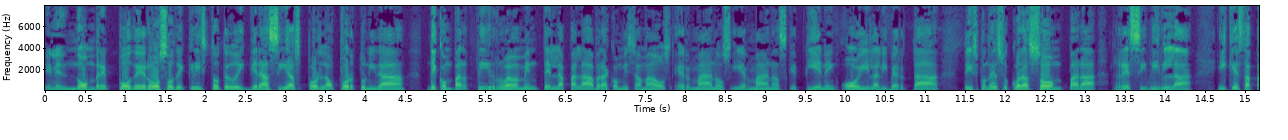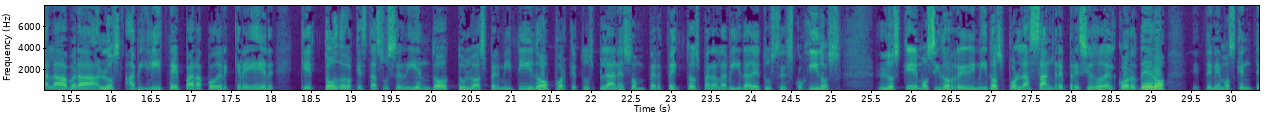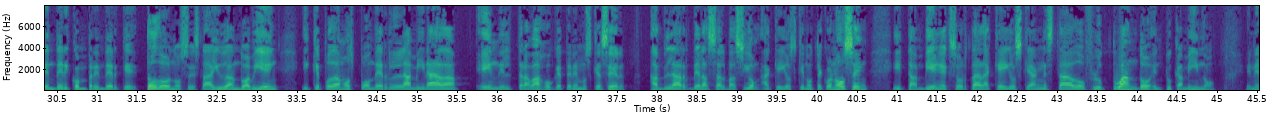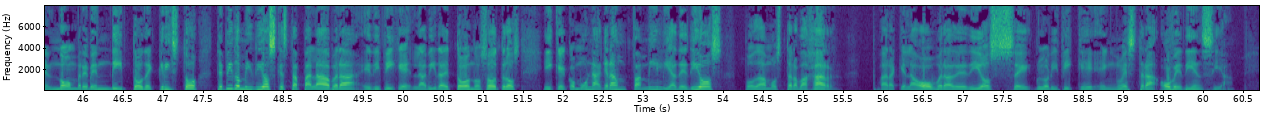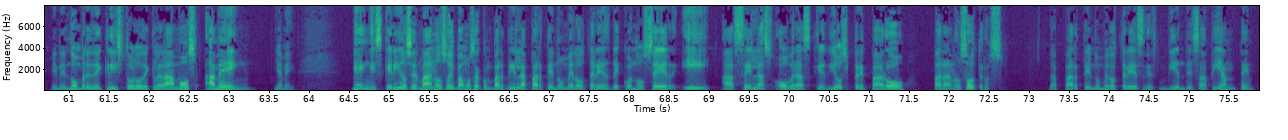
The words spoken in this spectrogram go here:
en el nombre poderoso de Cristo te doy gracias por la oportunidad de compartir nuevamente la palabra con mis amados hermanos y hermanas que tienen hoy la libertad de disponer su corazón para recibirla y que esta palabra los habilite para poder creer que todo lo que está sucediendo tú lo has permitido porque tus planes son perfectos para la vida de tus escogidos. Los que hemos sido redimidos por la sangre preciosa del Cordero, eh, tenemos que entender y comprender que todo nos está ayudando a bien y que podamos poner la mirada en el trabajo que tenemos que hacer hablar de la salvación a aquellos que no te conocen y también exhortar a aquellos que han estado fluctuando en tu camino. En el nombre bendito de Cristo, te pido, mi Dios, que esta palabra edifique la vida de todos nosotros y que como una gran familia de Dios podamos trabajar para que la obra de Dios se glorifique en nuestra obediencia. En el nombre de Cristo lo declaramos. Amén y amén. Bien, mis queridos hermanos, hoy vamos a compartir la parte número tres de conocer y hacer las obras que Dios preparó para nosotros. La parte número tres es bien desafiante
